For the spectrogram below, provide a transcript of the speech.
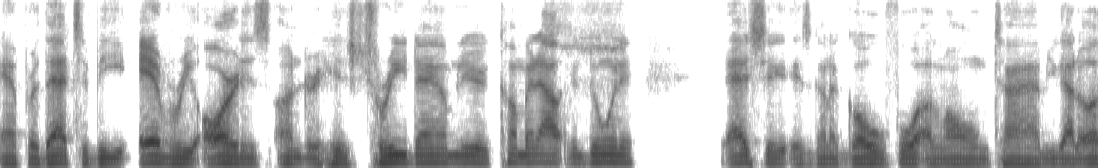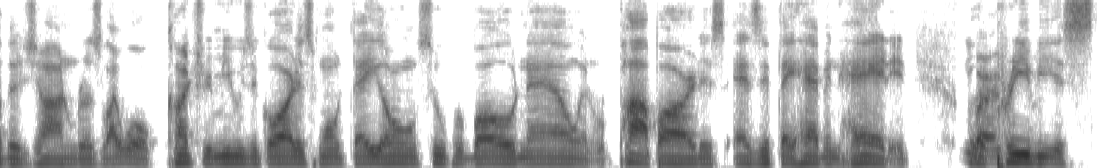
and for that to be every artist under his tree, damn near coming out and doing it. That shit is gonna go for a long time. You got other genres like, well, country music artists want they own Super Bowl now, and pop artists as if they haven't had it for right. previous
